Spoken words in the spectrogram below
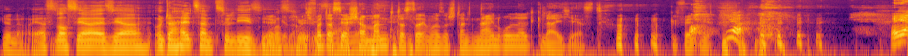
Genau, ja, es ist auch sehr, sehr unterhaltsam zu lesen. Ja, genau. ich, ich fand das sehr charmant, dass da immer so stand, nein, Ronald, gleich erst. Gefällt mir. Ja. naja,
